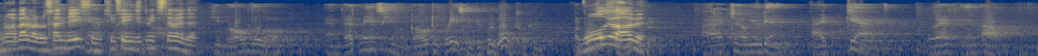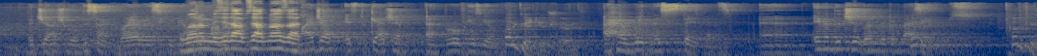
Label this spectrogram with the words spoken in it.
Ona haber ver o sen değilsin. Kimse incitmek istemedi. Ne oluyor abi? I tell you again, I can't let him out. The judge will decide whether is he guilty Umarım bizi de hapse atmazlar. My job is to catch him and prove his guilt. I get you, Sheriff. I have witness statements, and even the children recognize him. Come here,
